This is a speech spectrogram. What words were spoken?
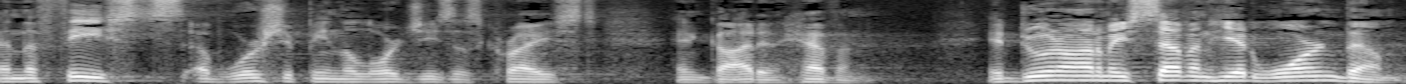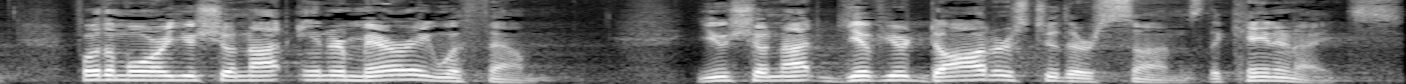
and the feasts of worshiping the Lord Jesus Christ and God in heaven. In Deuteronomy 7, he had warned them Furthermore, you shall not intermarry with them. You shall not give your daughters to their sons, the Canaanites,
